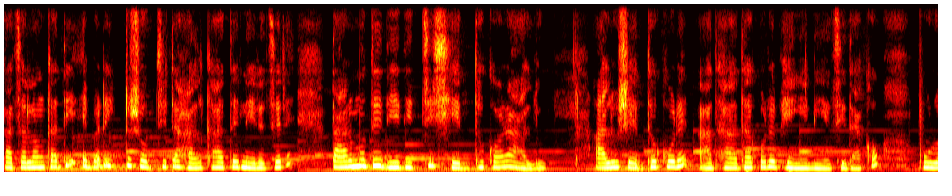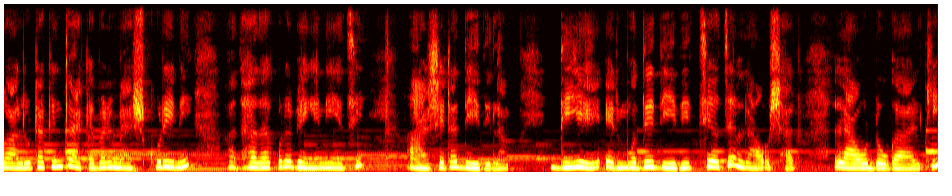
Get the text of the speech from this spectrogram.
কাঁচা লঙ্কা দিয়ে এবারে একটু সবজিটা হালকা হাতে নেড়ে চেড়ে তার মধ্যে দিয়ে দিচ্ছি সেদ্ধ করা আলু। আলু সেদ্ধ করে আধা আধা করে ভেঙে নিয়েছি। দেখো, পুরো আলুটা কিন্তু একেবারে ম্যাশ করিনি, আধা আধা করে ভেঙে নিয়েছি আর সেটা দিয়ে দিলাম। দিয়ে এর মধ্যে দিয়ে দিচ্ছি হচ্ছে লাউ শাক, লাউ ডোগা আর কি।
